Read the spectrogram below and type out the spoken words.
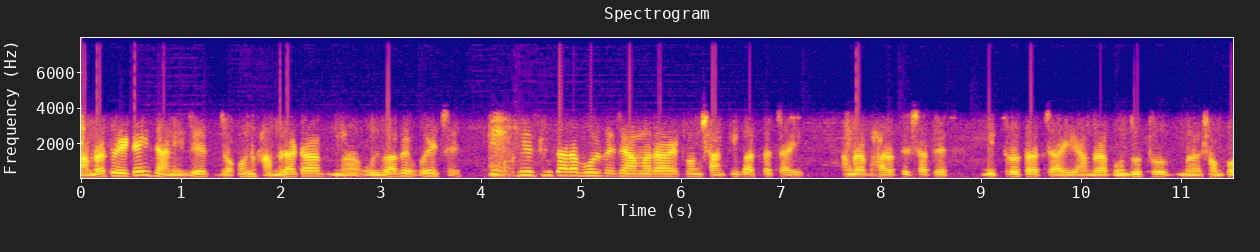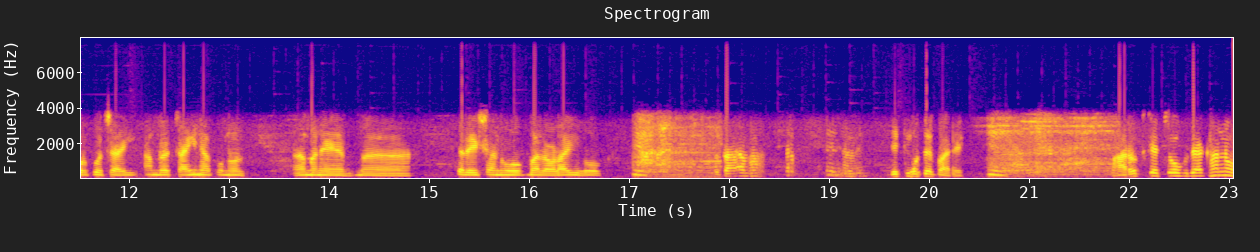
আমরা তো এটাই জানি যে যখন হামলাটা ওইভাবে হয়েছে অবভিয়াসলি তারা বলবে যে আমরা এখন শান্তি বার্তা চাই আমরা ভারতের সাথে মিত্রতা চাই আমরা বন্ধুত্ব সম্পর্ক চাই আমরা চাই না কোনো মানে রিলেশন হোক বা লড়াই হোক। তো তারা যে কি হতে পারে। ভারতকে চোখ দেখানো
